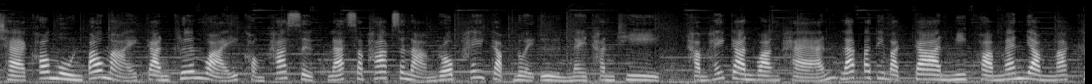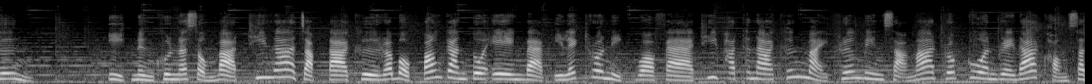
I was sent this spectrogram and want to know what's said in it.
แชร์ข้อมูลเป้าหมายการเคลื่อนไหวของข้าศึก และสภาพสนามรบให้กับหน่วยอื่นในทันทีทำให้การวางแผนและปฏิบัติการมีความแม่นยำมากขึ้น อีกหนึ่งคุณสมบัติที่น่าจับตาคือระบบป้องกันตัวเองแบบอิเล็กทรอนิกส์วอร์แฟร์ที่พัฒนาขึ้นใหม่เครื่องบินสามารถรบกวนเรดาร์ของศั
